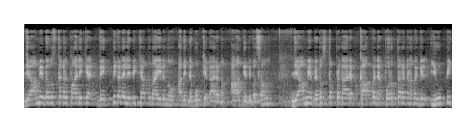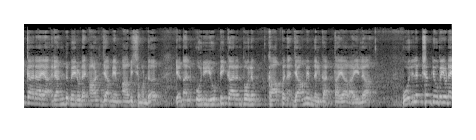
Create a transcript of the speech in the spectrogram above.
ജാമ്യ വ്യവസ്ഥകൾ പാലിക്കാൻ വ്യക്തികളെ ലഭിക്കാത്തതായിരുന്നു അതിന്റെ മുഖ്യ കാരണം ആദ്യ ദിവസം. ജാമ്യ വ്യവസ്ഥ പ്രകാരം കാപ്പന് പുറത്തിറങ്ങണമെങ്കിൽ യു പിക്കാരായ രണ്ടുപേരുടെ ആൾജാമ്യം ആവശ്യമുണ്ട്. എന്നാൽ ഒരു യു പിക്കാരൻ പോലും കാപ്പന് ജാമ്യം നിൽക്കാൻ തയ്യാറായില്ല. ഒരു ലക്ഷം രൂപയുടെ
